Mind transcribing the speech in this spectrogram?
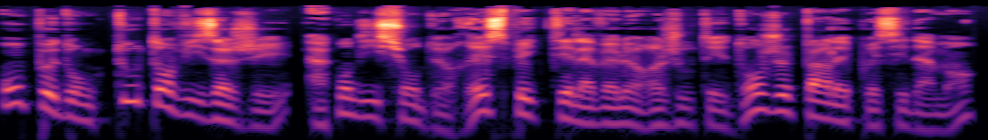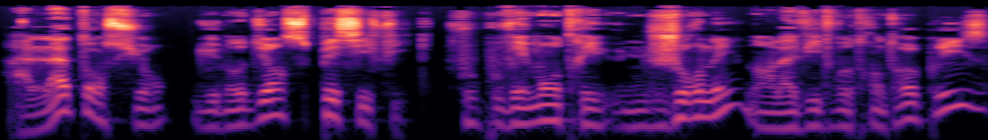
On peut donc tout envisager à condition de respecter la valeur ajoutée dont je parlais précédemment à l'attention d'une audience spécifique. Vous pouvez montrer une journée dans la vie de votre entreprise,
